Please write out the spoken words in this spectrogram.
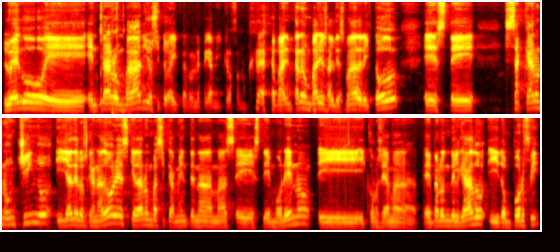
Luego eh, entraron varios y todo. Ay, perdón, le pegué al micrófono. entraron varios al desmadre y todo. Este, sacaron a un chingo y ya de los ganadores quedaron básicamente nada más este Moreno y, ¿cómo se llama? Eh, perdón, Delgado y Don Porfi,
